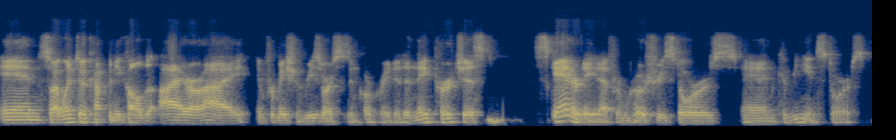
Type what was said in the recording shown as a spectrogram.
And so I went to a company called IRI, Information Resources Incorporated, and they purchased scanner data from grocery stores and convenience stores.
